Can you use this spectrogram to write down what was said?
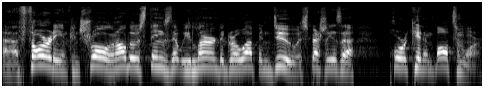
uh, authority and control and all those things that we learn to grow up and do, especially as a poor kid in Baltimore.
